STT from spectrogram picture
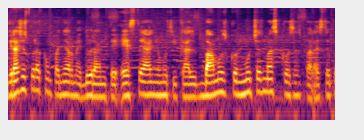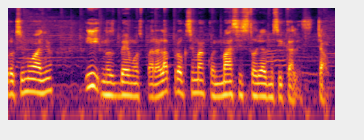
Gracias por acompañarme durante este año musical. Vamos con muchas más cosas para este próximo año y nos vemos para la próxima con más historias musicales. Chao.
